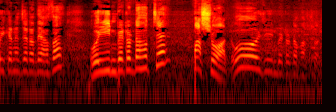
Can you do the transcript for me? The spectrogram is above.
ওইখানে যেটা দেখা যায়, ওই ইনভার্টারটা হচ্ছে পাঁচশো ওয়াট ওই যে ইনভার্টারটা পাঁচশো ওয়াট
